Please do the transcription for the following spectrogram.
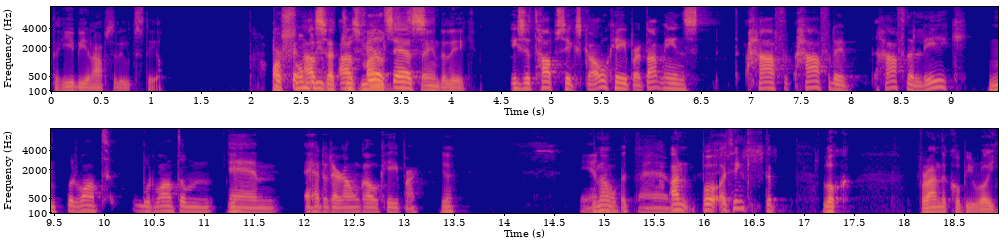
"That he be an absolute steal," or somebody as- that just manages to stay in the league. He's a top six goalkeeper. That means half half of the half of the league Hmm. would want would want them um, ahead of their own goalkeeper. Yeah. You, You know, know, it- um, And but I think the look, Veranda could be right,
